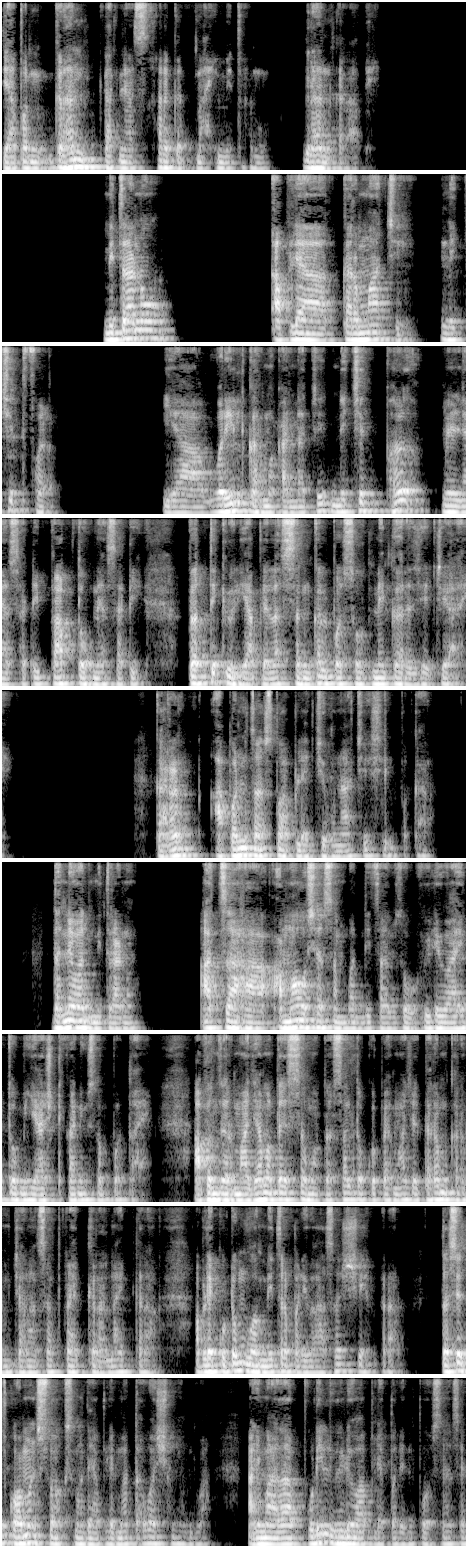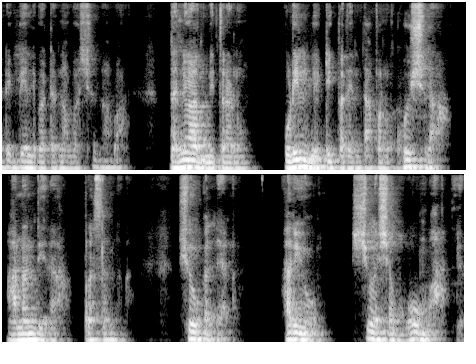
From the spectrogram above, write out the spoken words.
ते आपण ग्रहण करण्यास हरकत नाही मित्रांनो. ग्रहण करावे. मित्रांनो आपल्या कर्माचे निश्चित फळ या वरील कर्मकांडाचे निश्चित फळ मिळण्यासाठी प्राप्त होण्यासाठी प्रत्येक वेळी आपल्याला संकल्प सोडणे गरजेचे आहे. कारण आपणच असतो आपल्या जीवनाचे शिल्पकार. धन्यवाद मित्रांनो. आजचा हा अमावस्या संबंधीचा जो व्हिडिओ आहे तो मी याच ठिकाणी संपत आहे. आपण जर माझ्या मते सहमत असाल तर कृपया माझे धर्म कर्म चॅनल सबस्क्राईब करा लाईक करा. आपले कुटुंब व मित्रपरिवारासह शेअर करा. तसेच कॉमेंट्स बॉक्समध्ये आपले मत अवश्य नोंदवा. आणि माझा पुढील व्हिडिओ आपल्यापर्यंत पोहोचण्यासाठी बेल बटन अवश्य दाबा. धन्यवाद मित्रांनो. पुढील भेटीपर्यंत आपण खुश राहा आनंदी राहा प्रसन्न राहा. शिवकल्याण हरिओम. शिवशंभो महादेव.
